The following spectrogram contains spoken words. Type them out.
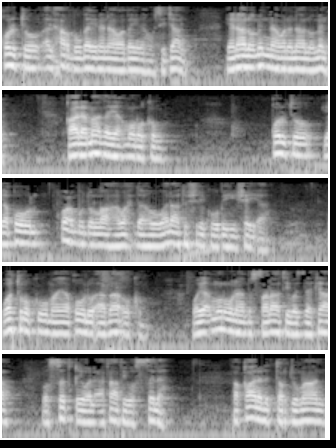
قلت الحرب بيننا وبينه سجال. ينال منا وننال منه. قال ماذا يأمركم؟ قلت يقول اعبدوا الله وحده ولا تشركوا به شيئا. واتركوا ما يقول آباؤكم. ويأمرنا بالصلاة والزكاة والصدق والعفاف والصلة. فقال للترجمان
